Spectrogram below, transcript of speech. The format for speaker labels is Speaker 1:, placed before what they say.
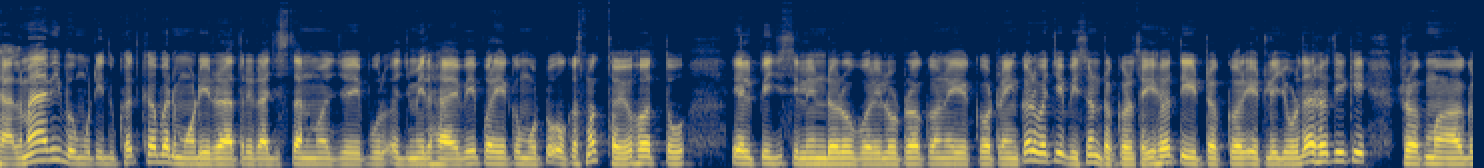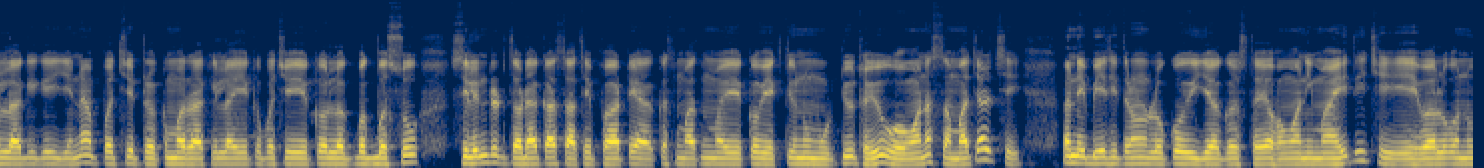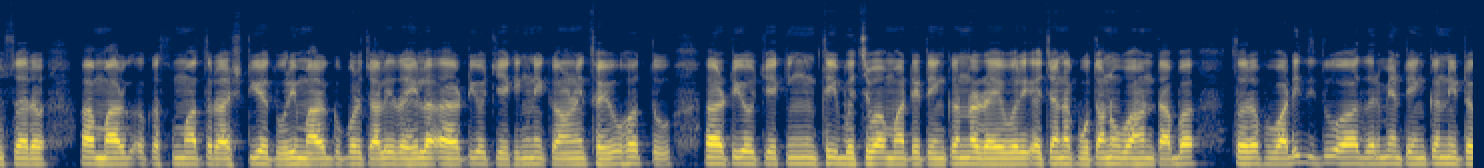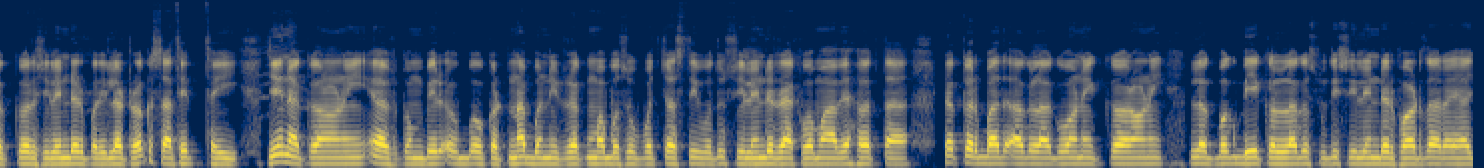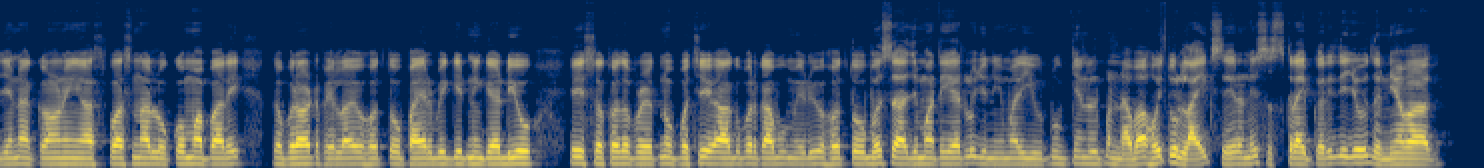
Speaker 1: હાલમાં આવી બહુ મોટી દુઃખદ ખબર. મોડી રાત્રે રાજસ્થાનમાં જયપુર, અજમેર હાઈવે પર એક મોટો અકસ્માત થયો હતો. એલપીજી સિલિન્ડરો ભરેલો ટ્રક અને એક ટેન્કર વચ્ચે ભીષણ ટક્કર થઈ હતી. ટક્કર એટલી જોરદાર હતી કે ટ્રકમાં આગ લાગી ગઈ, જેના પછી ટ્રકમાં રાખેલા એક પછી એક લગભગ બસો સિલિન્ડર તડાકા સાથે ફાટ્યા. અકસ્માતમાં એક વ્યક્તિનું મૃત્યુ થયું હોવાના સમાચાર છે અને બેથી ત્રણ લોકો ઈજાગ્રસ્ત થયા હોવાની માહિતી છે. અહેવાલો અનુસાર આ માર્ગ અકસ્માત રાષ્ટ્રીય ધોરીમાર્ગ પર ચાલી રહેલા આરટીઓ ચેકિંગને કારણે થયો હતો. આરટીઓ ચેકિંગથી બચવા માટે ટેન્કરના ડ્રાઈવરે અચાનક પોતાનું વાહન ડાબા તરફ વાળી દીધું. આ દરમિયાન ટેન્કરની ટક્કર સિલિન્ડર ભરેલા ટ્રક સાથે થઈ. જેના કારણે ગંભીર ઘટના બની. ટ્રકમાં બસો પચાસથી વધુ સિલિન્ડર રાખવામાં આવ્યા હતા. ટક્કર બાદ આગ લાગવાને કારણે લગભગ બે કલાક સુધી સિલિન્ડર ફાટતા રહ્યા, જેના કારણે આસપાસના લોકોમાં ભારે ગભરાટ ફેલાયો હતો. ફાયર બ્રિગેડની ગાડીઓ એ સખત પ્રયત્નો પછી આગ પર કાબૂ મેળવ્યો હતો. બસ આજ માટે એટલું જ નહીં મારી યુટ્યુબ ચેનલ પર નવા હોય તો લાઇક શેર અને સબસ્ક્રાઈબ કરી દેજો. ધન્યવાદ.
